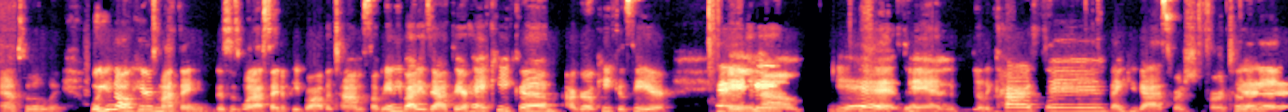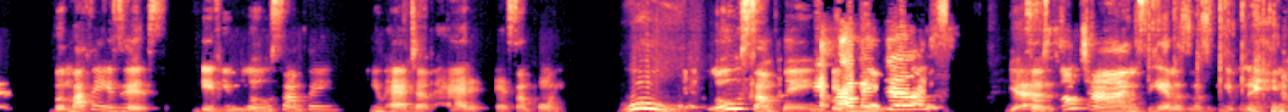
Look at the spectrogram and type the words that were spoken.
Absolutely. Well, you know, here's my thing. This is what I say to people all the time. So if anybody's out there, hey Kika, our girl Kika's here. Hey, and, um, yes, and Billy Carson. Thank you guys for for tuning yes. in. But my thing is this: mm-hmm. if you lose something, you had to have had it at some point. Woo! Lose something. Yeah. So sometimes, yeah, let's let's you know,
